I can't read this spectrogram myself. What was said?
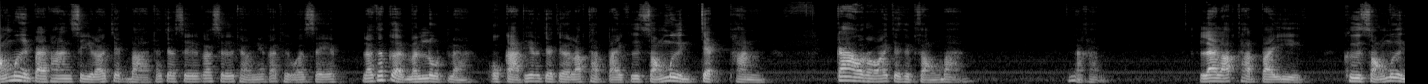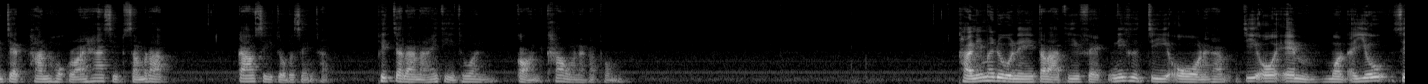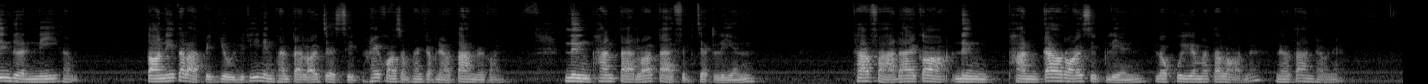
28,407 บาท ถ้าจะซื้อก็ซื้อแถวเนี้ยก็ถือว่าเซฟ แล้วถ้าเกิดมันหลุดล่ะ โอกาสที่เราจะเจอรับถัดไปคือ 27,972 บาทนะครับ และรับถัดไปอีกคือ 27,650สำหรับ 94ตัวเปอร์เซ็นต์ครับ พิจารณาให้ถี่ถ้วนก่อนเข้านะครับผม คราวนี้มาดูในตลาด t f e c นี่คือ GO นะครับ GOM หมดอายุสิ้นเดือนนี้ครับ ตอนนี้ตลาดปิดอยู่อยู่ที่ 1,870 ให้ความสำคัญกับแนวต้านไว้ก่อน 1,887 เหรียญ ถ้าฝาได้ก็ 1,910 เหรียญ เราคุยกันมาตลอดนะ แนวต้านแถวเนี้ย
